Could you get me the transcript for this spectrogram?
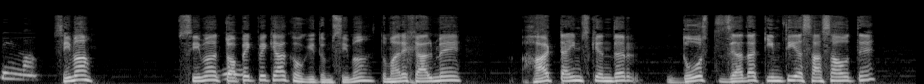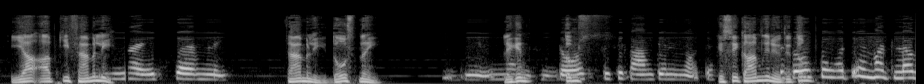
सीमा। सीमा? सीमा टॉपिक पे क्या कहोगी तुम सीमा? तुम्हारे ख्याल में हार्ड टाइम्स के अंदर दोस्त ज़्यादा कीमती असासा होते हैं या आपकी फैमिली नहीं फैमिली फैमिली दोस्त नहीं। लेकिन तुम- किसी काम के नहीं होते। किसी काम की नहीं होती तुम तो होते मतलब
